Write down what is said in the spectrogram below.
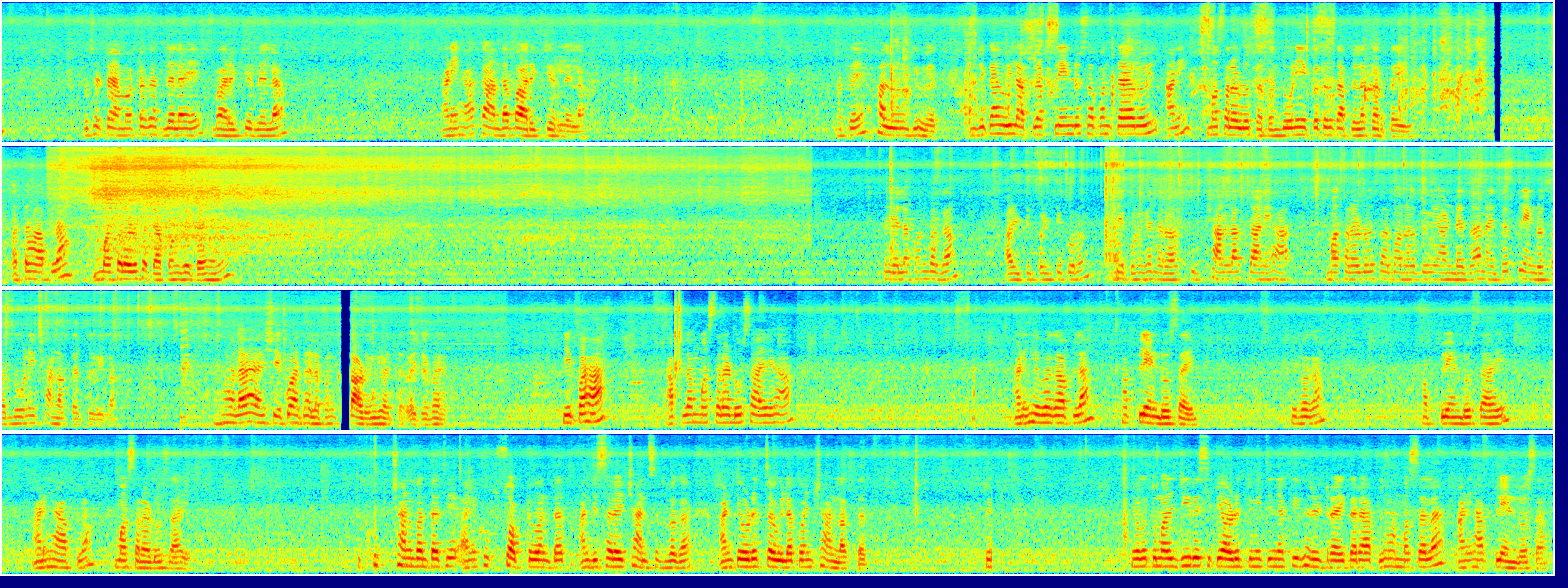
तसं टॅमॅटो घातलेला आहे बारीक चिरलेला. आणि हा कांदा बारीक चिरलेला. आता हे हलवून घेऊयात. म्हणजे काय होईल आपला प्लेन डोसा पण तयार होईल आणि मसाला डोसा पण. दोन्ही एकत्रच आपल्याला करता येईल. आता हा आपला मसाला डोसा टाकून घेत आहे मी. तर याला पण बघा आलटी पलटी करून शेकून घेणार आहोत. खूप छान लागतं आणि हा मसाला डोसा बनवतो तुम्ही अंड्याचा नाहीतर प्लेन डोसा. दोन्ही छान लागतात चवीला झाला आहे शेकून आता पण काढून घ्यायचं याच्या बाहेर. हे पहा आपला मसाला डोसा आहे हा. आणि हे बघा आपला हा प्लेन डोसा आहे. हे बघा. हा प्लेन डोसा आहे आणि हा आपला मसाला डोसा आहे. ते खूप छान बनतात हे आणि खूप सॉफ्ट बनतात आणि दिसायला छान असतात बघा. आणि तेवढे चवीला पण छान लागतात. बघा तुम्हाला जी रेसिपी आवडेल तुम्ही ती नक्की घरी ट्राय करा. आपला हा मसाला आणि हा प्लेन डोसा.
